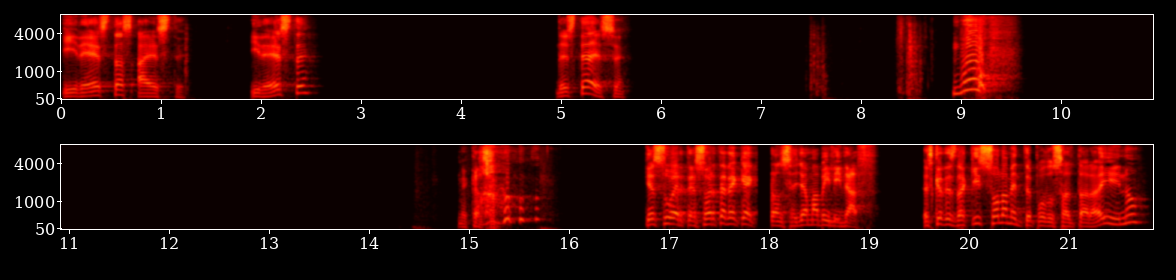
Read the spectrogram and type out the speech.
Y de estas a este. ¿Y de este? De este a ese. ¡Buf! Me cago. ¡Qué suerte! ¿Suerte de qué, cabrón? Se llama habilidad. Es que desde aquí solamente puedo saltar ahí, ¿no?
